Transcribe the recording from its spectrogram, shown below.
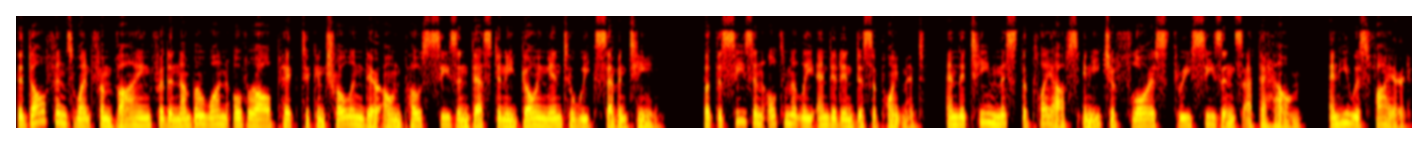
The Dolphins went from vying for the number one overall pick to controlling their own postseason destiny going into Week 17. But the season ultimately ended in disappointment, and the team missed the playoffs in each of Flores' three seasons at the helm, and he was fired,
